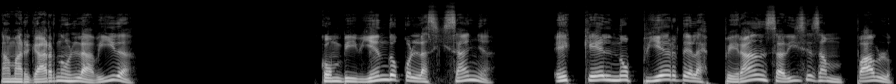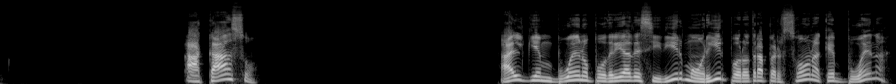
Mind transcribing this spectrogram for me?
amargarnos la vida. conviviendo con la cizaña. Es que él no pierde la esperanza, dice San Pablo. ¿Acaso alguien bueno podría decidir morir por otra persona que es buena?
